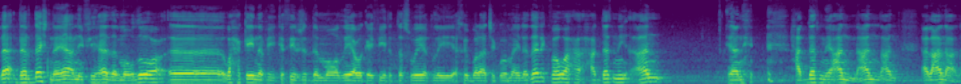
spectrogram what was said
لا دردشنا يعني في هذا الموضوع أه وحكينا في كثير جدا مواضيع وكيفية التسويق لخبراتك وما إلى ذلك فهو حدثني عن يعني حدثني عن عن عن العنعنة.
